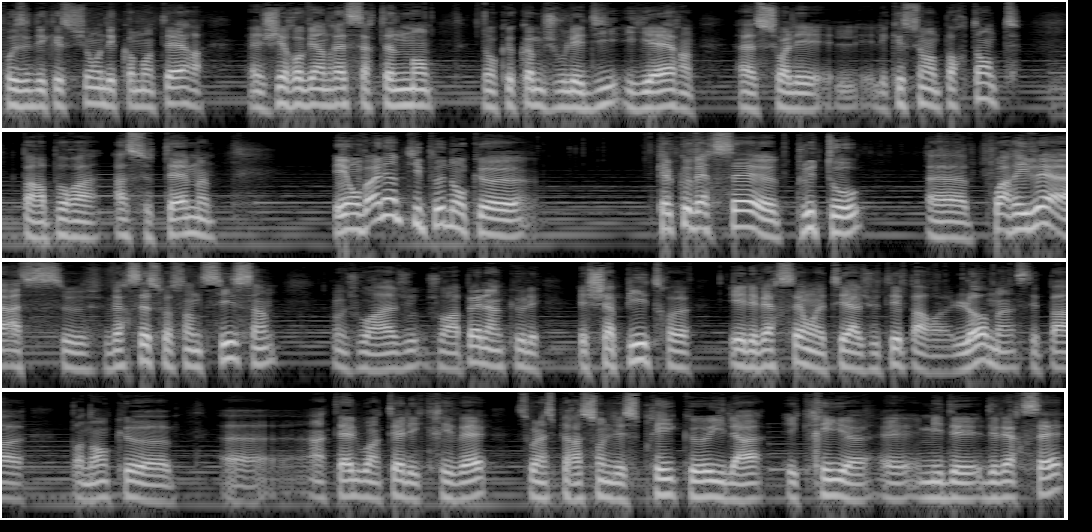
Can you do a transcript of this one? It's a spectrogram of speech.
poser des questions, des commentaires. J'y reviendrai certainement, donc comme je vous l'ai dit hier, euh, sur les, questions importantes par rapport à, à, ce thème. Et on va aller un petit peu, donc, euh, quelques versets euh, plus tôt, euh, pour arriver à, ce verset 66. Hein. Je, vous, rappelle hein, que les, les, chapitres et les versets ont été ajoutés par l'homme. Hein. C'est pas pendant que euh, un tel ou un tel écrivait sous l'inspiration de l'esprit qu'il a écrit et mis des, versets.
